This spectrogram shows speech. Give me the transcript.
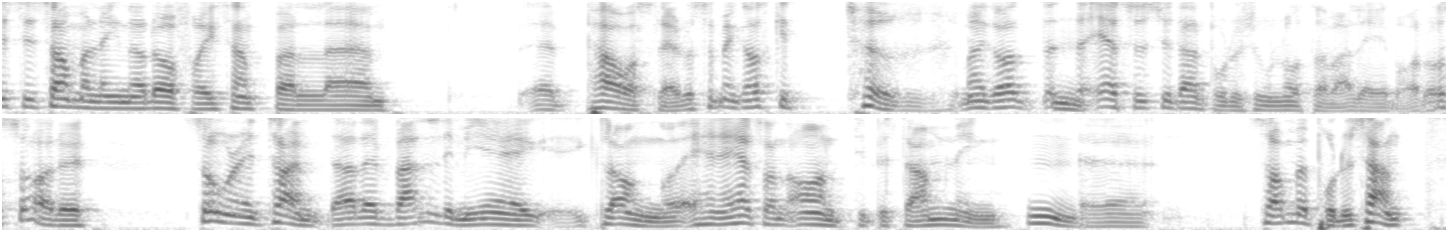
hvis vi sammenligner da f.eks. Uh, Powerslave, som er ganske tørr Men jeg syns jo den produksjonen låter veldig bra. Og så har du Summer in Time, der det er veldig mye klang og en helt sånn annen type stemning. Mm. Eh, samme produsent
